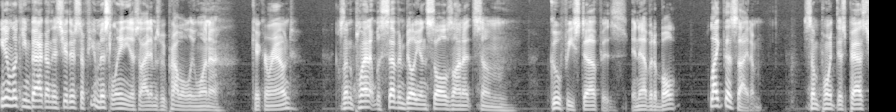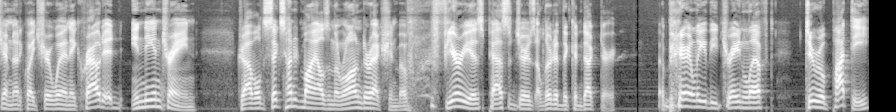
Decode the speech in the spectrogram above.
You know, looking back on this year, there's a few miscellaneous items we probably want to kick around. Because on a planet with 7 billion souls on it, some goofy stuff is inevitable, like this item. Some point this past year, I'm not quite sure when, a crowded Indian train traveled 600 miles in the wrong direction before furious passengers alerted the conductor. Apparently, the train left Tirupati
